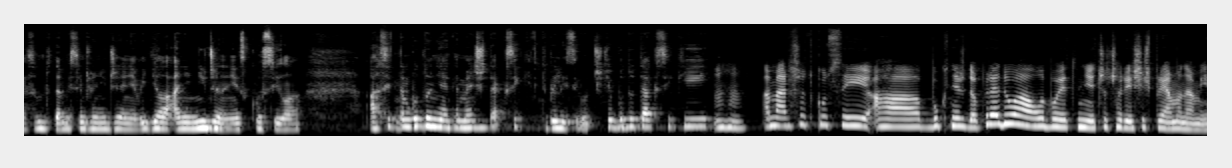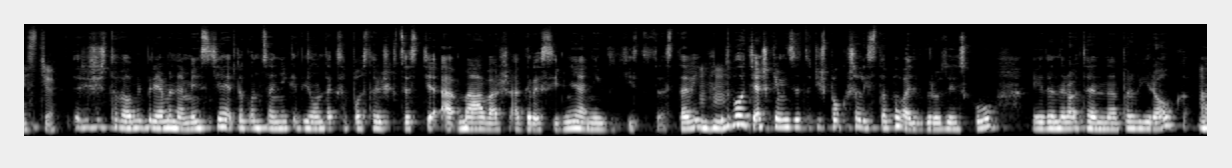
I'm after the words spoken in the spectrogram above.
Ja som teda myslím, že nič nevidela, ani nič neskúsila. Asi tam budú nejaké menšie taxíky, v Tbilisi určite budú taxíky. Uh-huh. A maršrutku si a bukneš dopredu, alebo je to niečo, čo riešiš priamo na mieste? Riešiš to veľmi priamo na mieste, dokonca niekedy len tak sa postavíš k ceste a mávaš agresívne a niekto ti to zastaví. Uh-huh. To bolo ťažké, my sme totiž pokúšali stopovať v Gruzinsku jeden ro- ten prvý rok uh-huh. a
